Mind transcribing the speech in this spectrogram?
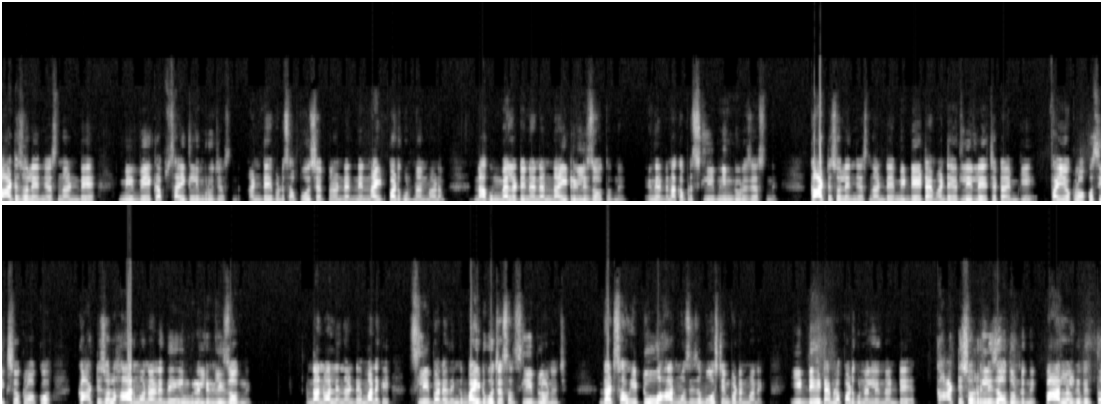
కార్టిసోల్ ఏం చేస్తుందంటే మీ వేకప్ సైకిల్ ఇంప్రూవ్ చేస్తుంది. అంటే ఇప్పుడు సపోజ్ చెప్తానంటే నేను నైట్ పడుకుంటున్నాను మేడం. నాకు మెలటిన్ అయినా నైట్ రిలీజ్ అవుతుంది. ఎందుకంటే నాకు అప్పుడు స్లీప్ని ఇంప్రూవ్ చేస్తుంది. కార్టిసోల్ ఏం చేస్తుంది అంటే మీ డే టైం అంటే ఎర్లీ లేచే టైంకి five o'clock six o'clock cortisol hormone అనేది రిలీజ్ అవుతుంది. దానివల్ల ఏంటంటే మనకి స్లీప్ అనేది ఇంకా బయటకు వచ్చేస్తాం స్లీప్లో నుంచి. దట్స్ హౌ ఈ two hormones is most important మనకి ఈ డే టైంలో పడుకునే ఏంటంటే కార్టిసోల్ రిలీజ్ అవుతుంటుంది. ప్యారలల్గా విత్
